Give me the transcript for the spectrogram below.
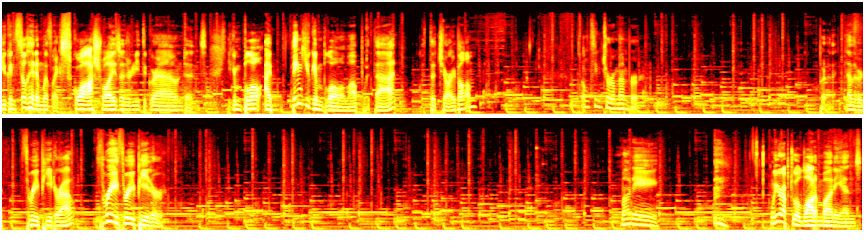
you can still hit him with, like, squash while he's underneath the ground, and you can blow, I think you can blow him up with that, with the cherry bomb. I don't seem to remember. Put another three-peater out. Three three-peater. Money. we are up to a lot of money and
